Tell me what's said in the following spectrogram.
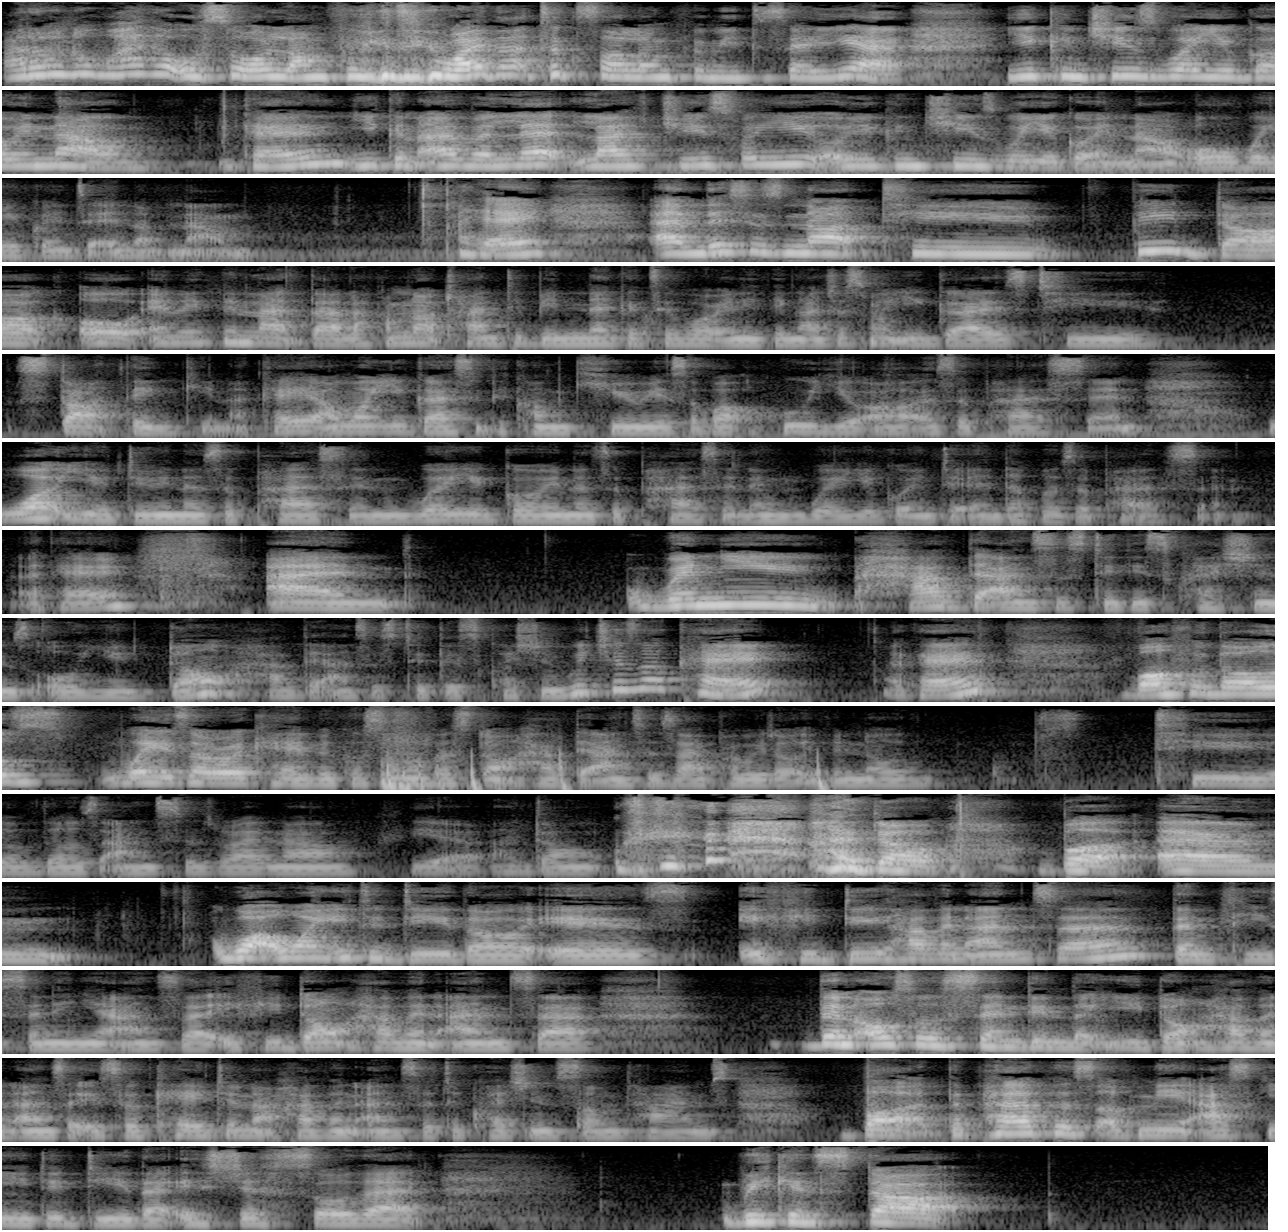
I don't know why that was so long for me to why that took so long for me to say yeah. You can choose where you're going now. Okay? You can either let life choose for you or you can choose where you're going now or where you're going to end up now. Okay? And this is not to be dark or anything like that. Like I'm not trying to be negative or anything. I just want you guys to start thinking, okay? I want you guys to become curious about who you are as a person what you're doing as a person, where you're going as a person, and where you're going to end up as a person. Okay. And when you have the answers to these questions, or you don't have the answers to this question, which is okay. Okay. Both of those ways are okay because some of us don't have the answers. I probably don't even know two of those answers right now. Yeah, I don't. I don't. But um what I want you to do though is if you do have an answer, then please send in your answer. If you don't have an answer, then also send in that you don't have an answer. It's okay to not have an answer to questions sometimes. But the purpose of me asking you to do that is just so that we can start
